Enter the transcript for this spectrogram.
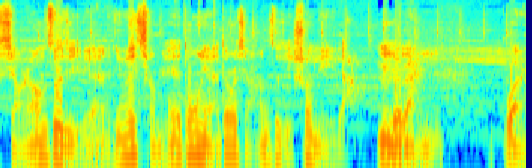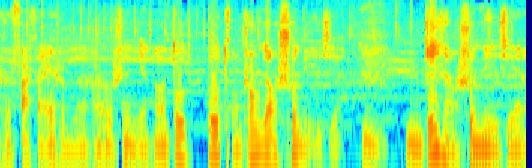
想让自己，因为请这些东西啊都是想让自己顺利一点，嗯对吧？嗯不管是发财什么的，还是说身体健康，都都统称叫顺利一些。嗯，你真想顺利一些，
